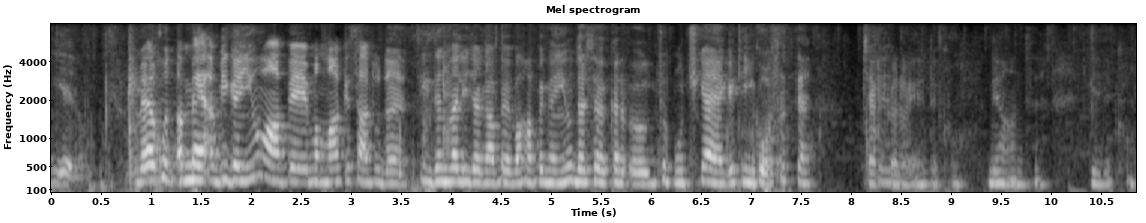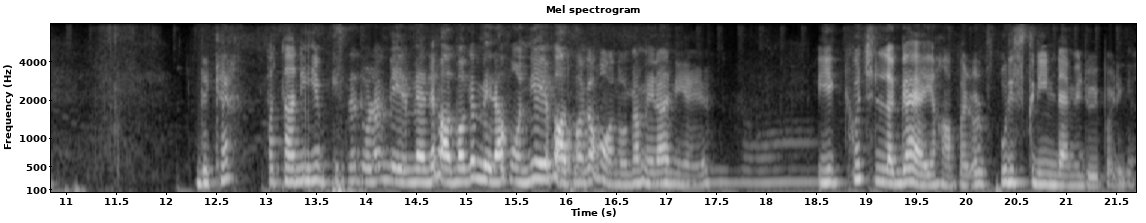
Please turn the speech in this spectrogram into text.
ये लो। मैं खुद अब मैं अभी गई हूँ वहाँ पे मम्मा के साथ उधर। सीज़न वाली जगह पे वहाँ पे गई हूँ उधर से कर उनसे पूछ के आए हैं कि ठीक हो सकता है। चेक करो ये देखो ध्यान से। ये देखो। देखा पता नहीं ये किसने थोड़ा मे, मैंने फातिमा का मेरा फ़ोन नहीं है ये फातिमा का फ़ोन होगा मेरा नहीं है ये। ये कुछ लगा है यहाँ पर और पूरी स्क्रीन डैमेज हुई पड़ी है।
